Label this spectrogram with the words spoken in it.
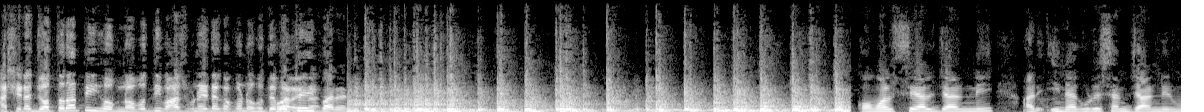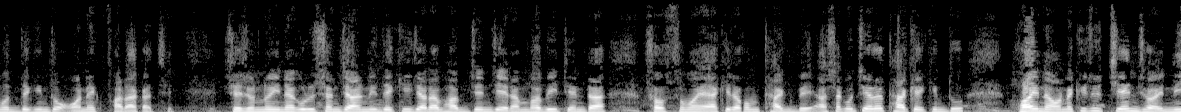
আর সেটা যত রাতেই হোক নবদ্বীপ আসবে না এটা কখনো হতে পারে হতেই পারে না। কমার্শিয়াল জার্নি আর ইনাগুরেশন জার্নির মধ্যে কিন্তু অনেক ফারাক আছে। সেজন্য ইনাগুরেশন জার্নি দেখি যারা ভাবছেন যে এরম ভাবেই ট্রেনটা সবসময় একই রকম থাকবে আশা করছি এটা থাকে কিন্তু হয় না অনেক কিছু চেঞ্জ হয়। নি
